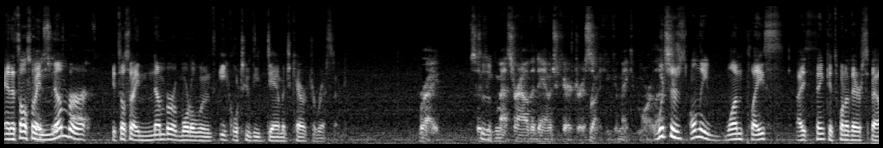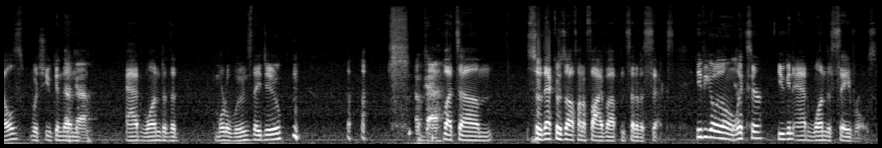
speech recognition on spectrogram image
it's also a number. five. It's also a number of mortal wounds equal to the damage characteristic. Right. So, So if you can mess around with the damage characteristic, Right. you can make it more or less. Which there's only one place. I think it's one of their spells, which you can then okay. add one to the mortal wounds they do. Okay. But um, so that goes off on a five up instead of a six. If you go with an Yep. elixir, you can add one to save rolls.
